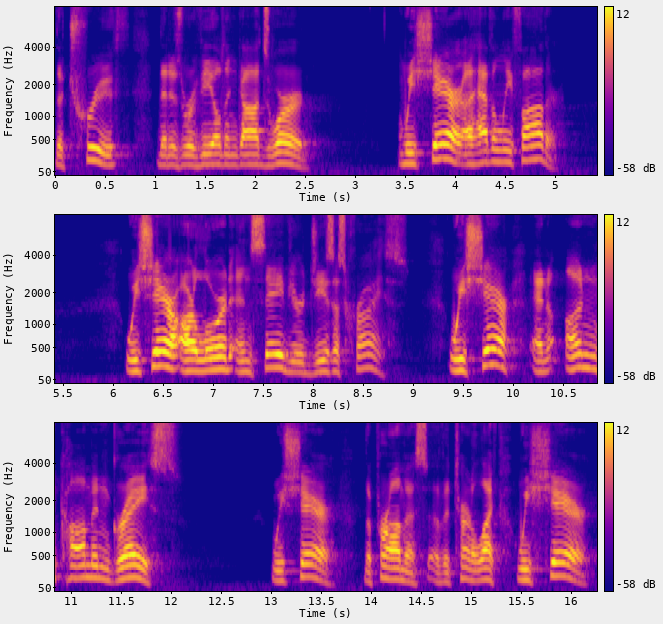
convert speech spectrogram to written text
the truth that is revealed in God's Word. We share a Heavenly Father. We share our Lord and Savior, Jesus Christ. We share an uncommon grace. We share the promise of eternal life. We share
